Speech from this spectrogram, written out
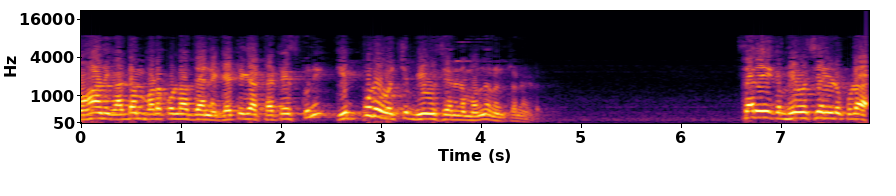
మొహానికి అడ్డం పడకుండా దాన్ని గట్టిగా కట్టేసుకుని ఇప్పుడు వచ్చి భీమసేనుడి ముందు నుంచున్నాడు. సరే ఇక భీమసేనుడు కూడా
